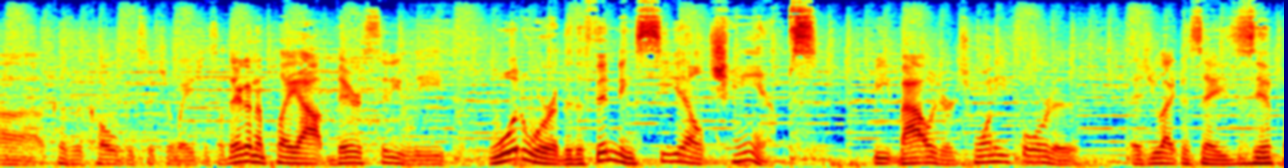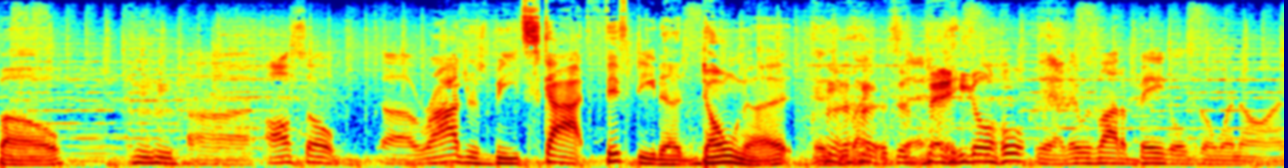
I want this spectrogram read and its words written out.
because of the COVID situation. So they're going to play out their City League. Woodward, the defending CL champs, beat Bowsher 24 to, as you like to say, Zippo. uh, also, uh, Rogers beat Scott 50 to Donut, as you like to It's a say. bagel. Yeah, there was a lot of bagels going on.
